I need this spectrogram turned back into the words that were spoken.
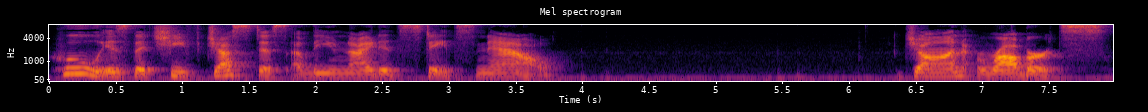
Who is the Chief Justice of the United States now? John Roberts.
